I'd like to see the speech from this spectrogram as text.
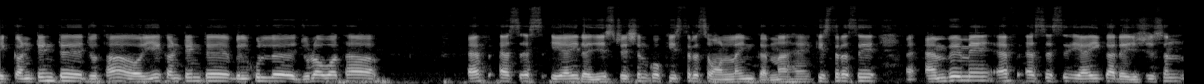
एक कंटेंट जो था, और ये कंटेंट बिल्कुल जुड़ा हुआ था F S S A I registration को किस तरह से ऑनलाइन करना है, किस तरह से एम वे में F S S A I का रजिस्ट्रेशन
